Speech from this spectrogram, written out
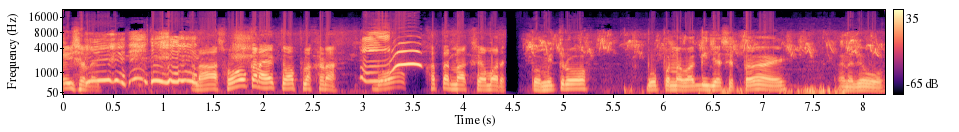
ગઈ છે લાઈટ ના છોકરા એક તો અફલખણા બહુ ખતરનાક છે અમારે. તો મિત્રો બપોરના વાગી જશે ત્રણ અને જુઓ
